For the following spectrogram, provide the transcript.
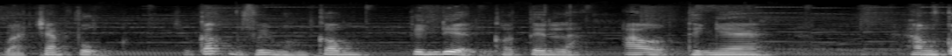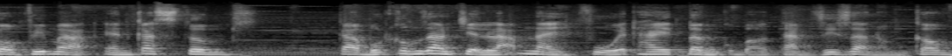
và trang phục trong các bộ phim Hồng Kông kinh điển có tên là Out of Thin Air, Hồng Kông Phim Art and Customs. Cả bốn không gian triển lãm này phủ hết hai tầng của bảo tàng di sản Hồng Kông,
